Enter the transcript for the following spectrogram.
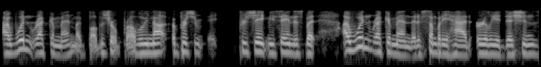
I wouldn't recommend. My publisher will probably not appreciate appreciate me saying this, but I wouldn't recommend that if somebody had early editions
